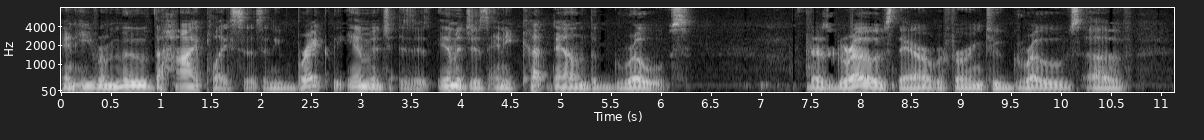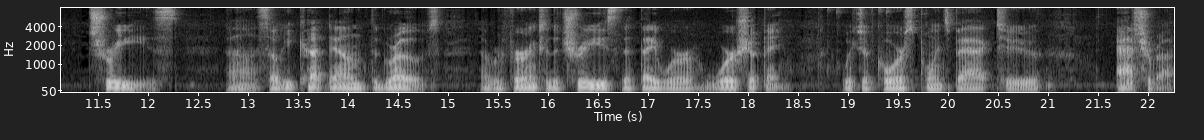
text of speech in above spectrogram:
And he removed the high places and he break the images images and he cut down the groves. Those groves there referring to groves of trees uh, so he cut down the groves uh, referring to the trees that they were worshiping which of course points back to asherah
